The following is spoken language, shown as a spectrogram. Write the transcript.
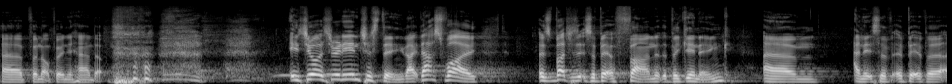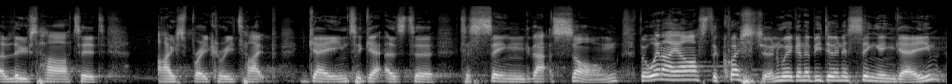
uh, for not putting your hand up. it's, it's really interesting. Like, that's why, as much as it's a bit of fun at the beginning, um, and it's a, a, bit of a, a loose hearted, icebreakery type game to get us to, to sing that song. But when I asked the question, we're going to be doing a singing game.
